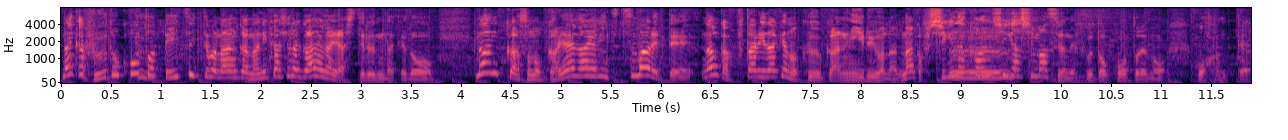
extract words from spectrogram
なんかフードコートっていつ行ってもなんか何かしらガヤガヤしてるんだけどなんかそのガヤガヤに包まれてなんか2人だけの空間にいるようななんか不思議な感じがしますよねフードコートでのご飯って。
